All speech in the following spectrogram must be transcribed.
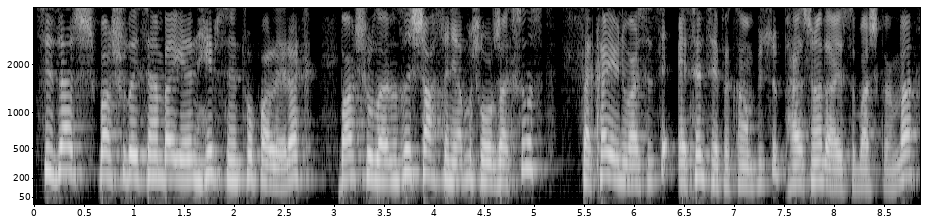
Sizler başvuruda istenen belgelerin hepsini toparlayarak başvurularınızı şahsen yapmış olacaksınız. Sakarya Üniversitesi Esentepe Kampüsü Personel Dairesi Başkanı'na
